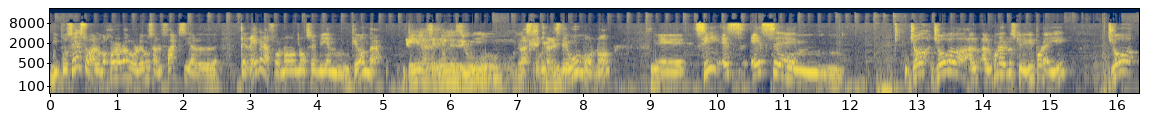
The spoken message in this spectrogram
y pues eso, a lo mejor ahora volvemos al fax y al telégrafo, no, no sé bien qué onda. Sí, las señales de humo. Las señales de humo, ¿no? Sí, eh, sí es, es em, yo, yo alguna vez lo escribí por ahí, yo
